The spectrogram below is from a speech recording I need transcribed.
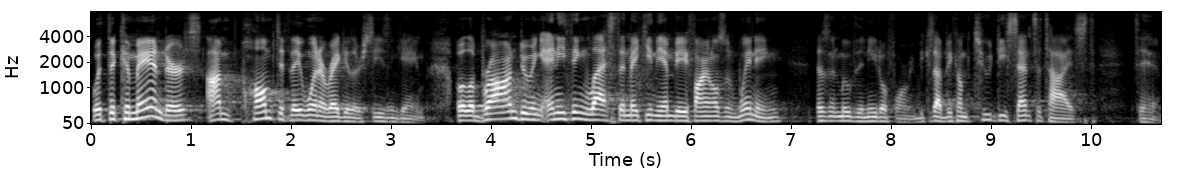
With the Commanders, I'm pumped if they win a regular season game. But LeBron doing anything less than making the NBA Finals and winning doesn't move the needle for me because I've become too desensitized to him.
